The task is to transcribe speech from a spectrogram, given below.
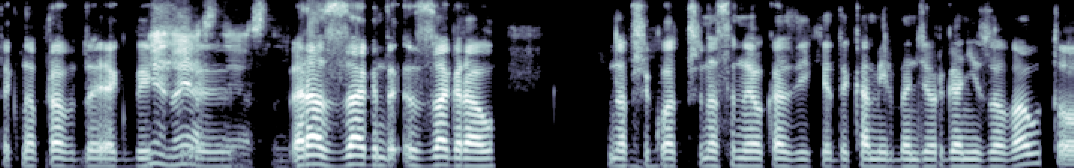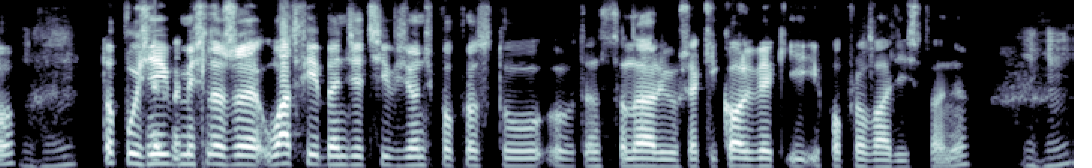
tak naprawdę jakbyś Nie, no jasne, e, jasne. raz zag- zagrał na Mhm. przykład przy następnej okazji, kiedy Kamil będzie organizował, to, Mhm. to później myślę, że łatwiej będzie ci wziąć po prostu ten scenariusz jakikolwiek i, i poprowadzić to, nie? Mhm.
